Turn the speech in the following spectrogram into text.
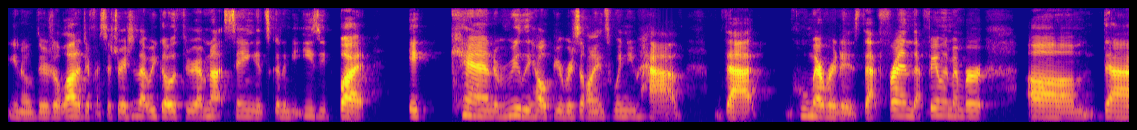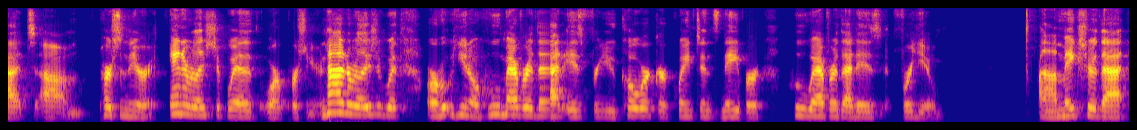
you know, there's a lot of different situations that we go through. I'm not saying it's going to be easy, but it can really help your resilience when you have that whomever it is, that friend, that family member, um, that um, person that you're in a relationship with, or a person you're not in a relationship with, or you know, whomever that is for you, coworker, acquaintance, neighbor, whoever that is for you. Uh, make sure that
